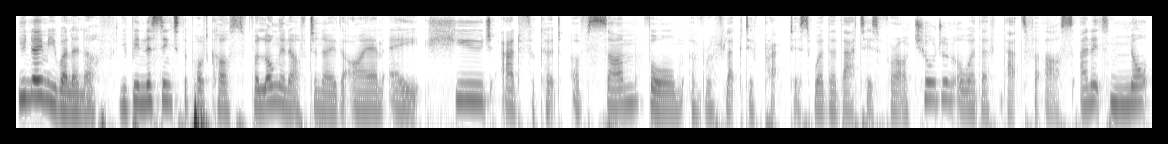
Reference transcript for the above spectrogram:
You know me well enough. You've been listening to the podcast for long enough to know that I am a huge advocate of some form of reflective practice, whether that is for our children or whether that's for us. And it's not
